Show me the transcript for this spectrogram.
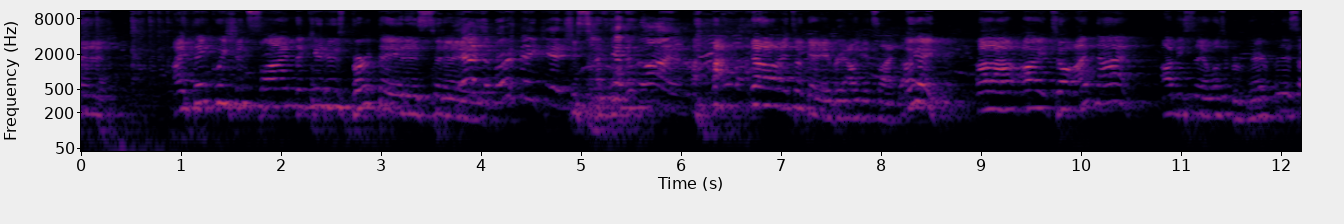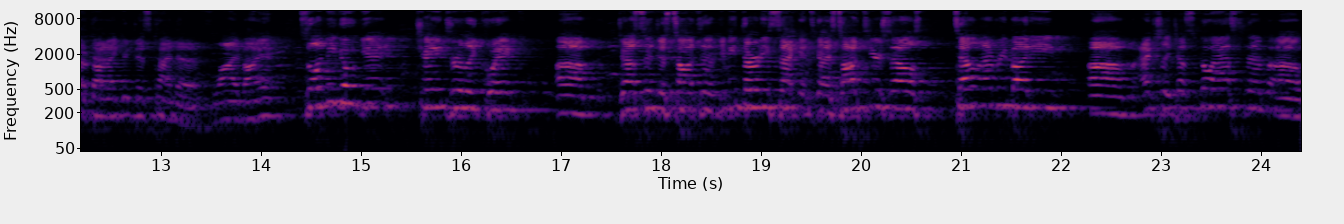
A minute. I think we should slime the kid whose birthday it is today. Yeah, the birthday kid. She's Let's get so- slime. no, it's okay, Avery. I'll get slimed. Okay. Uh, all right. So I'm not. Obviously, I wasn't prepared for this. I thought I could just kind of fly by it. So let me go get change really quick. Um, Justin, just talk to them. Give me 30 seconds, guys. Talk to yourselves. Tell everybody. Um, actually, just go ask them uh,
